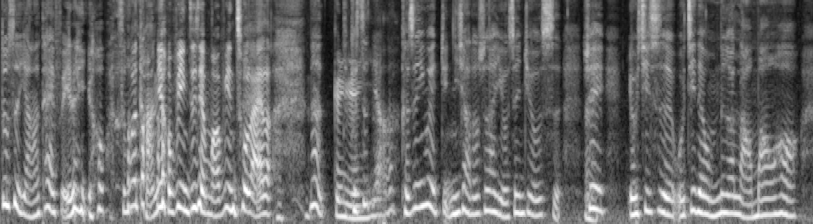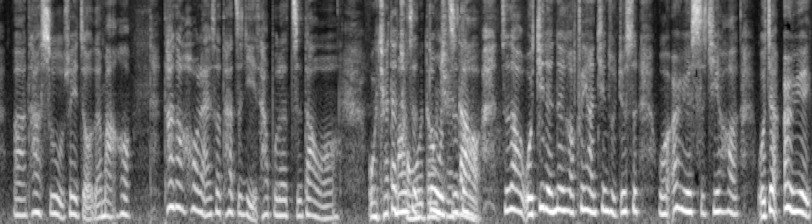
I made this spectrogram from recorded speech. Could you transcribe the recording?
都是养得太肥了以后，什么糖尿病这些毛病出来了。那跟人一样。可是因为你小的时候它有生就有死，所以尤其是我记得我们那个老猫哈，啊，他十五岁走的嘛哈。他到后来说他自己也差不多知道哦。我觉得宠物都知道，知道。我记得那个非常清楚，就是我二月十七号，我在二月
